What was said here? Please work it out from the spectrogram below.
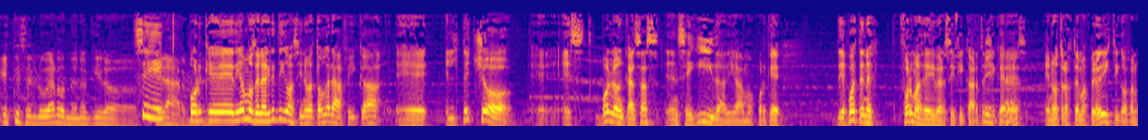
este es el lugar donde no quiero Sí, quedarme. porque digamos en la crítica cinematográfica eh, el techo eh, es vos lo alcanzás enseguida, digamos, porque después tenés formas de diversificarte Sí, si claro. querés en otros temas periodísticos. Bueno,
